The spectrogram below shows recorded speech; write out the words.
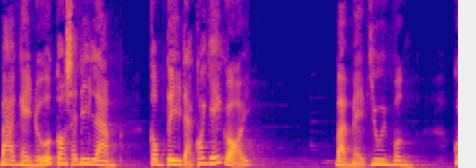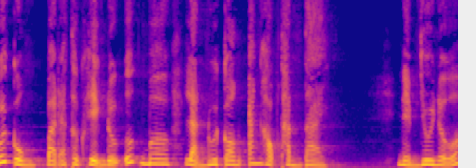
ba ngày nữa con sẽ đi làm, công ty đã có giấy gọi. Bà mẹ vui mừng, cuối cùng bà đã thực hiện được ước mơ là nuôi con ăn học thành tài. Niềm vui nữa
